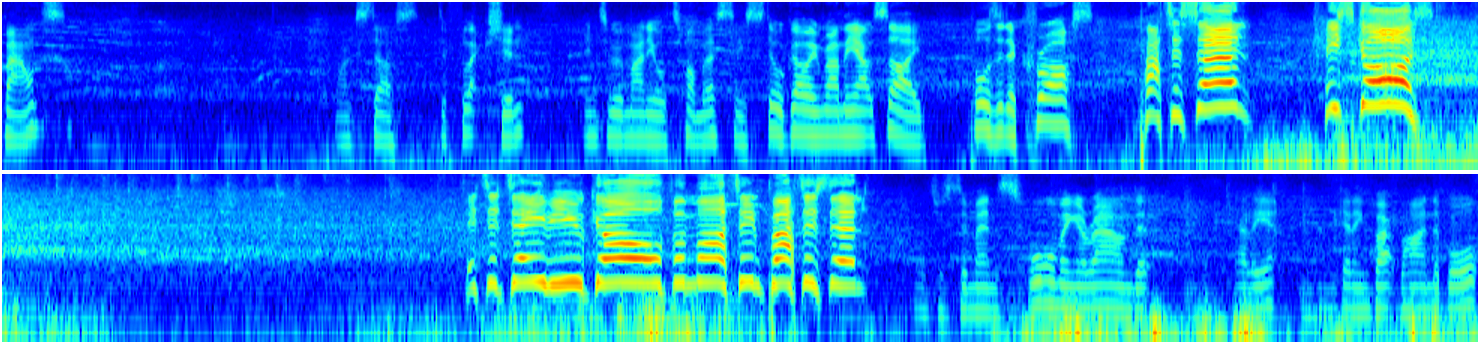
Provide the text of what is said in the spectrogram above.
bounce. Wagstaff's deflection into Emmanuel Thomas. He's still going around the outside. Pulls it across. Paterson! He scores! It's a debut goal for Martin Paterson. Just Manchester men swarming around at Elliott and getting back behind the ball.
